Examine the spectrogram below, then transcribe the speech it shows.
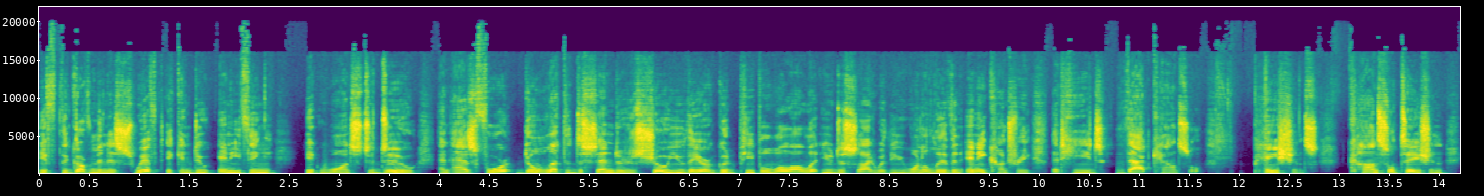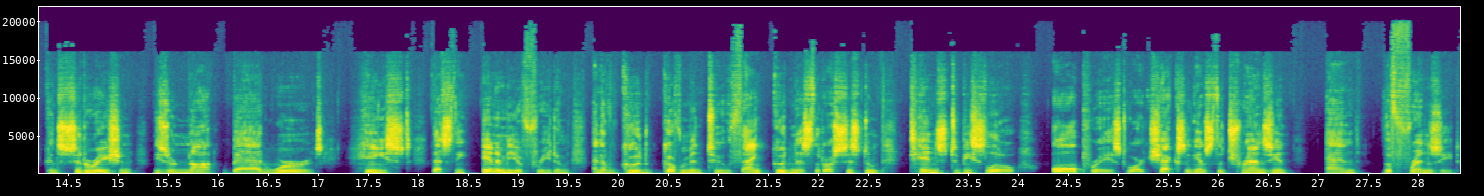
if the government is swift, it can do anything it wants to do. And as for don't let the dissenters show you they are good people, well, I'll let you decide whether you want to live in any country that heeds that counsel. Patience, consultation, consideration, these are not bad words. Haste, that's the enemy of freedom and of good government too. Thank goodness that our system tends to be slow. All praise to our checks against the transient and the frenzied.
